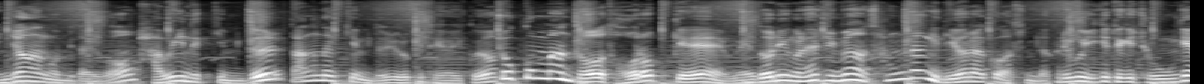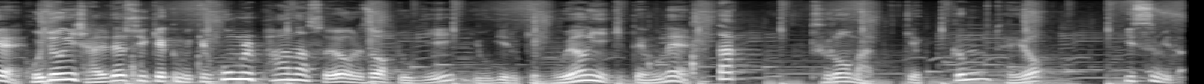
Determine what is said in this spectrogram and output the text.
굉장한 겁니다 이거. 바위 느낌들 땅 느낌들 이렇게 되어 있고요. 조금만 더 더럽게 weathering을 해주면 상당히 리얼할 것 같습니다. 그리고 이게 되게 좋은 게 고정이 잘 될 수 있게끔 이렇게 홈을 파놨어요. 그래서 여기 여기 이렇게 모양이 있기 때문에 딱 들어맞게끔 되어 있습니다.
